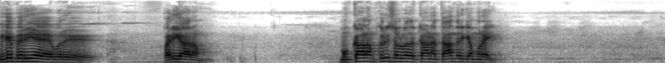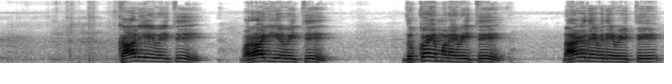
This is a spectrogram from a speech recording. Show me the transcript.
மிகப்பெரிய ஒரு பரிகாரம். முக்காலம் குறி சொல்வதற்கான தாந்திரிக முறை. காளியை வைத்து வராகியை வைத்து துர்க்கோயம்மனை வைத்து நாகதேவதையை வைத்து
